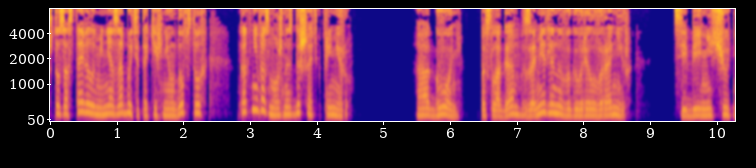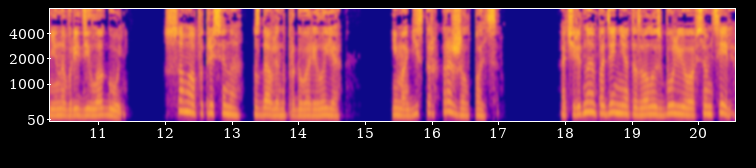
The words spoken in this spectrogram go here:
что заставило меня забыть о таких неудобствах, как невозможность дышать, к примеру. «Огонь!» — по слогам замедленно выговорил Воронир. «Тебе ничуть не навредил огонь!» «Сама потрясена», — сдавленно проговорила я. И магистр разжал пальцы. Очередное падение отозвалось болью во всем теле,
